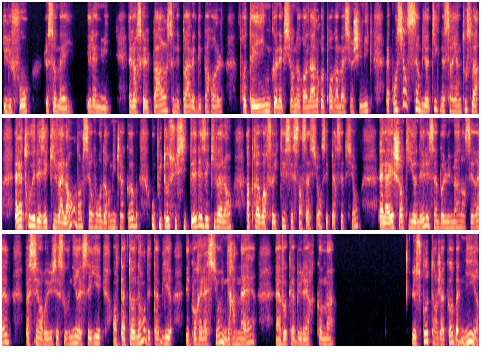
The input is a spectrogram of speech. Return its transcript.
Il lui faut le sommeil, et la nuit. Et lorsqu'elle parle, ce n'est pas avec des paroles. Protéines, connexions neuronales, reprogrammation chimique. La conscience symbiotique ne sait rien de tout cela. Elle a trouvé des équivalents dans le cerveau endormi de Jacob, ou plutôt suscité des équivalents après avoir feuilleté ses sensations, ses perceptions. Elle a échantillonné les symboles humains dans ses rêves, passé en revue ses souvenirs, essayé en tâtonnant d'établir des corrélations, une grammaire, un vocabulaire commun. Le scout en Jacob admire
